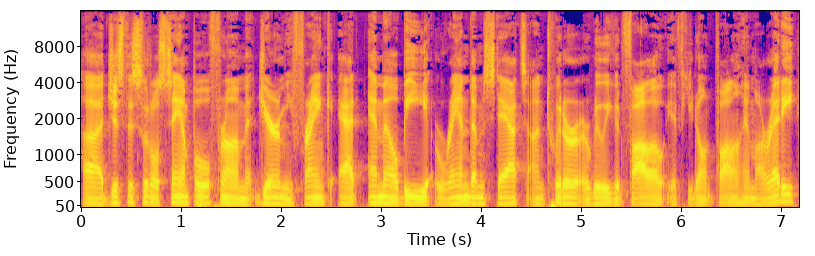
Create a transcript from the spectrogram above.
uh, just this little sample from Jeremy Frank at MLB Random Stats on Twitter, a really good follow if you don't follow him already.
